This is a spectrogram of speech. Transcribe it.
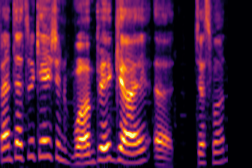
Fantastification. One big guy. Uh, just one?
